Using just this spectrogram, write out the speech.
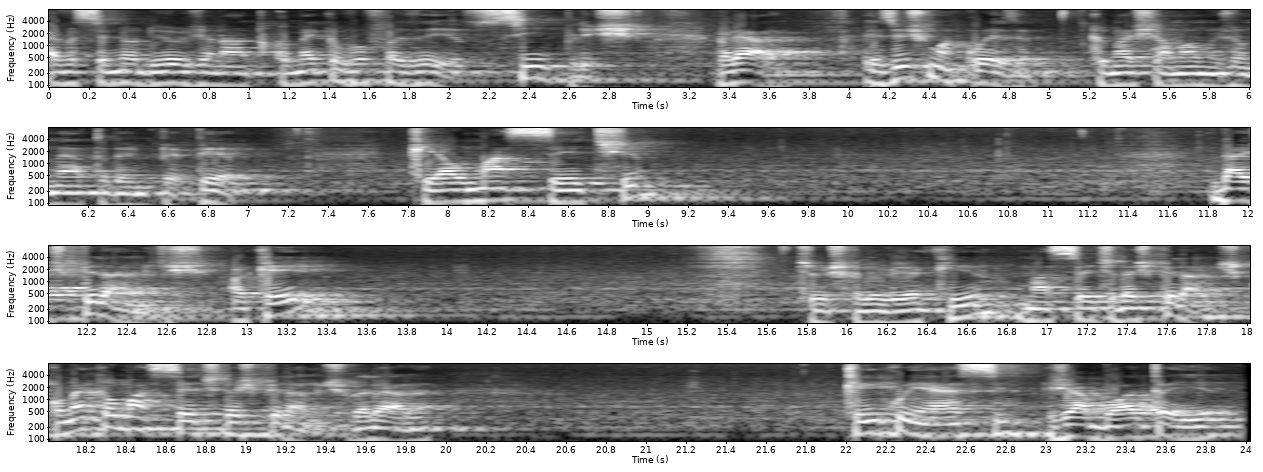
Aí você, meu Deus, Renato, como é que eu vou fazer isso? Simples. Galera, existe uma coisa que nós chamamos no método MPP, que é o macete das pirâmides, ok? Deixa eu escrever aqui, macete das pirâmides. Como é que é o macete das pirâmides, galera? Quem conhece, já bota aí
